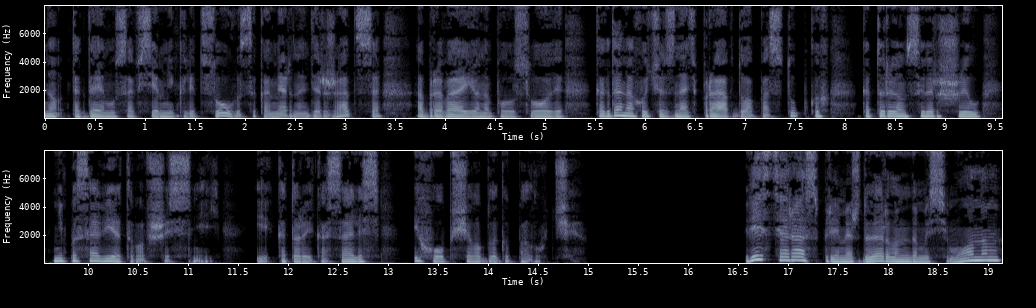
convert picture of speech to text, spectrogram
но тогда ему совсем не к лицу высокомерно держаться, обрывая ее на полуслове, когда она хочет знать правду о поступках, которые он совершил, не посоветовавшись с ней, и которые касались их общего благополучия. Весть о распре между Эрландом и Симоном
